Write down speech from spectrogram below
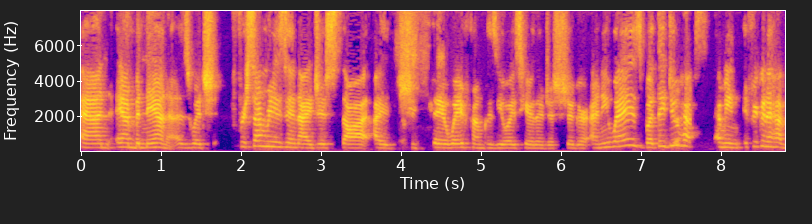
and and bananas which for some reason I just thought I should stay away from because you always hear they're just sugar anyways. But they do have, I mean, if you're going to have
